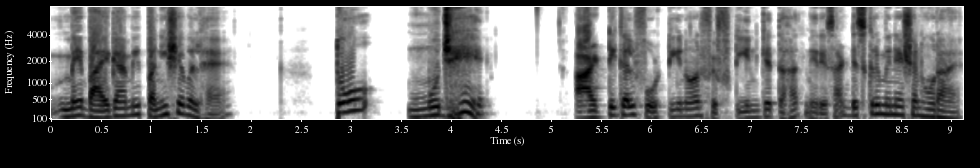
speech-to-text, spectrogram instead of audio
में बायगामी पनिशेबल है तो मुझे आर्टिकल 14 और 15 के तहत मेरे साथ डिस्क्रिमिनेशन हो रहा है।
